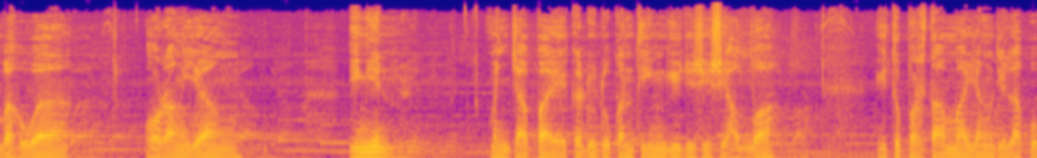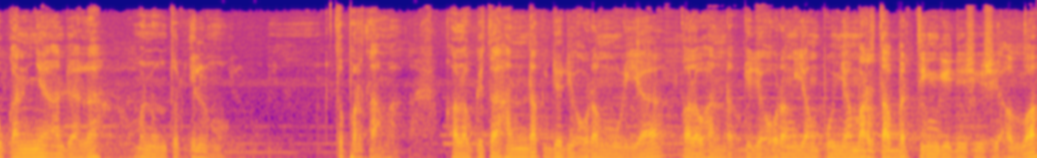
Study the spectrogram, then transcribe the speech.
bahwa orang yang ingin mencapai kedudukan tinggi di sisi Allah itu pertama yang dilakukannya adalah menuntut ilmu. Itu pertama. Kalau kita hendak jadi orang mulia kalau hendak jadi orang yang punya martabat tinggi di sisi Allah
